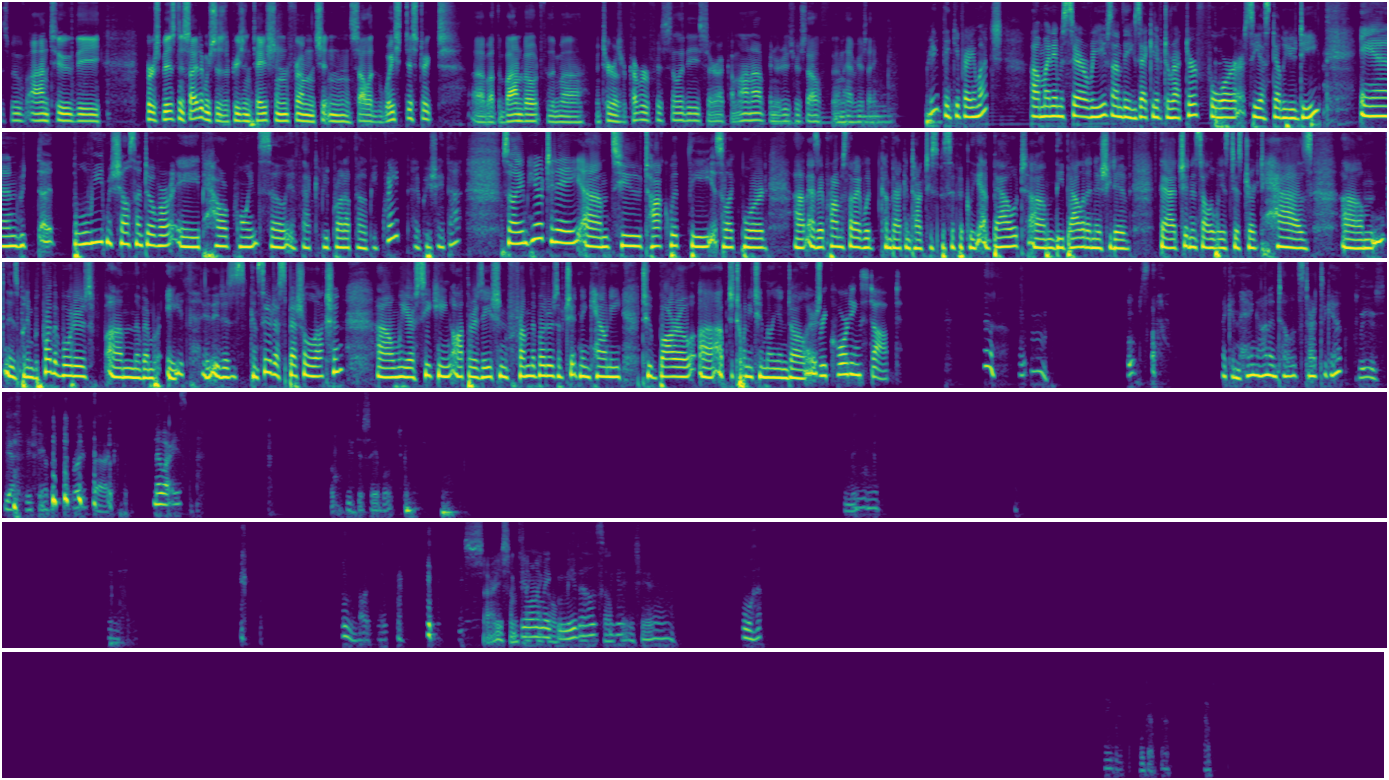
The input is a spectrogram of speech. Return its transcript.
Let's move on to the first business item, which is a presentation from Chittenden Solid Waste District uh, about the bond vote for the uh, materials recovery facility. Sarah, come on up, introduce yourself, and have your say. Great, thank you very much. Uh, my name is Sarah Reeves. I'm the executive director for CSWD, and we uh, believe Michelle sent over a PowerPoint. So if that could be brought up, that would be great. I appreciate that. So I am here today um, to talk with the select board, um, as I promised that I would come back and talk to you specifically about um, the ballot initiative that Chittenden Solid Waste District has um, is putting before the voters on November 8th. It, it is considered a special election. Um, we are seeking authorization from the voters of Chittenden County to borrow uh, up to $22 million. Recording stopped. Oops. I can hang on until it starts again. Please, yeah, you should have it right back. No worries. Oh, you disable it. You make me Okay. Sorry, some. Do you wanna make me the host again? here. What? I think I've got.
